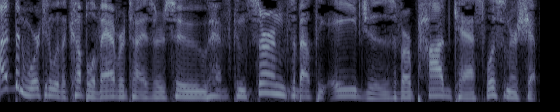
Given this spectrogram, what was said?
I've been working with a couple of advertisers who have concerns about the ages of our podcast listenership.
